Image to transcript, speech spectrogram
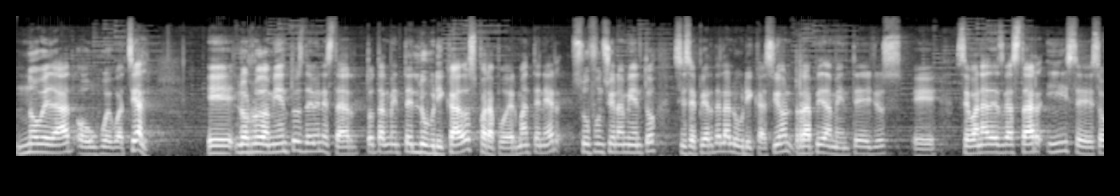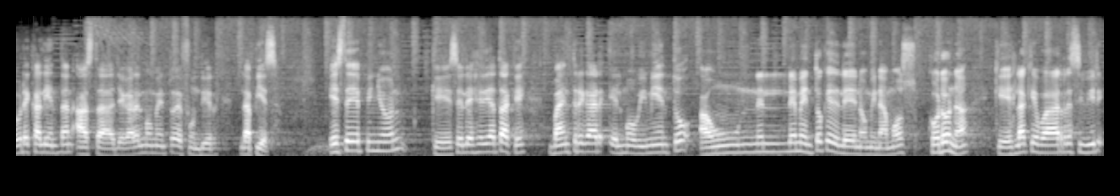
novedad o un juego axial. Eh, los rodamientos deben estar totalmente lubricados para poder mantener su funcionamiento. Si se pierde la lubricación, rápidamente ellos se van a desgastar y se sobrecalientan hasta llegar el momento de fundir la pieza. Este piñón, que es el eje de ataque, va a entregar el movimiento a un elemento que le denominamos corona, que es la que va a recibir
